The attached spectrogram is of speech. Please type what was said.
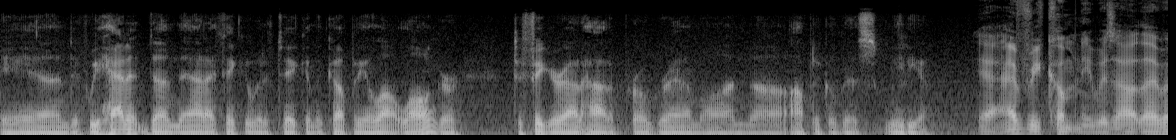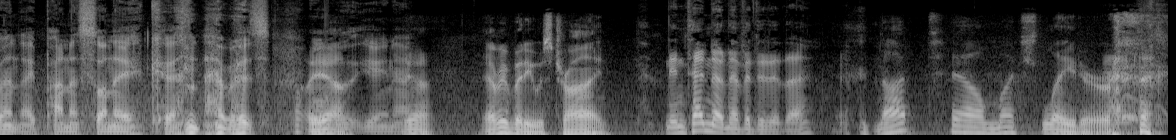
And if we hadn't done that, I think it would have taken the company a lot longer to figure out how to program on uh, optical disc media. Yeah, every company was out there, weren't they? Panasonic, and there was, oh, yeah, you know. yeah, everybody was trying. Nintendo never did it though. Not till much later.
